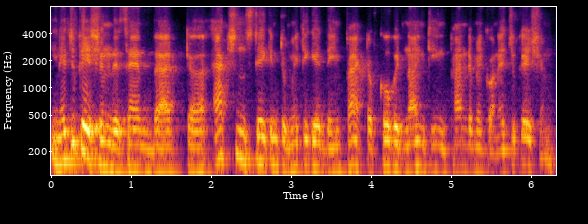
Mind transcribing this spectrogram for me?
In education, they said that uh, actions taken to mitigate the impact of COVID-19 pandemic on education,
